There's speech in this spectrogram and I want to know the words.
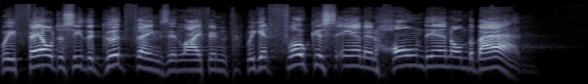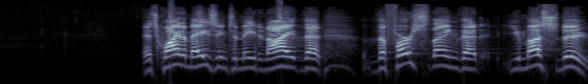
We fail to see the good things in life, and we get focused in and honed in on the bad. It's quite amazing to me tonight that the first thing that you must do,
